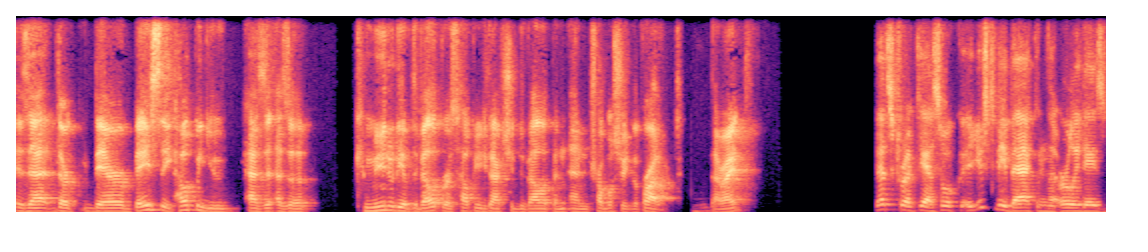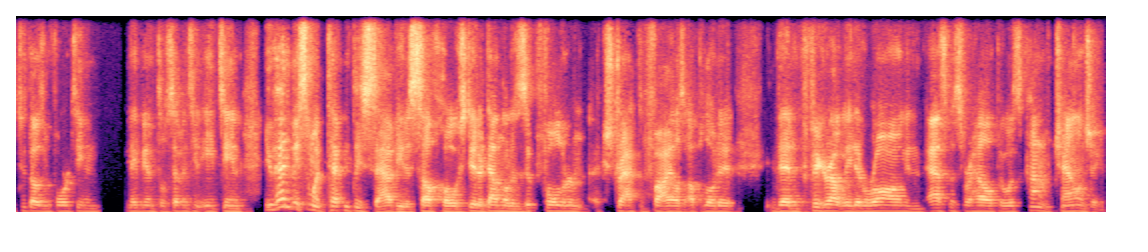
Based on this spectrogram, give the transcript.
is that they're they're basically helping you as a, as a community of developers, helping you to actually develop and, and troubleshoot the product. Is that right? That's correct. Yeah. So it used to be back in the early days of 2014, maybe until 17, 18, you had to be somewhat technically savvy to self-host. You had to download a zip folder, extract the files, upload it, then figure out what you did wrong and ask us for help. It was kind of challenging.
